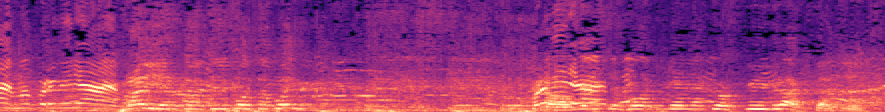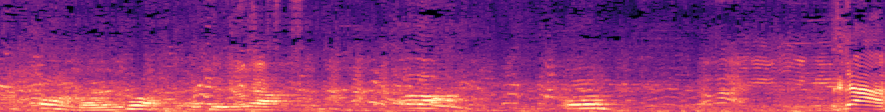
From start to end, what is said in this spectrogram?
проверяем, мы проверяем. Проверка, телефон с собой. Проверяем. сейчас была гениальная актерская игра, кстати. О мой год, это я. О, о. Да.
